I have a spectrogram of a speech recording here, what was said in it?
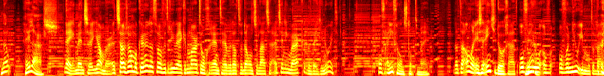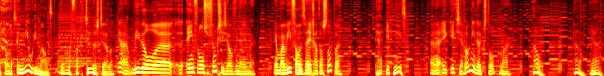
Nou, helaas. Nee, mensen, jammer. Het zou zomaar kunnen dat we over drie weken een marathon gerend hebben... dat we dan onze laatste uitzending maken. Dat weet je nooit. Of één van ons stopt ermee. Dat de ander in zijn eentje doorgaat. Of een, Ja. nieuw, of, of een nieuw iemand erbij komt. Een nieuw iemand. Dat we vacature stellen. Ja, wie wil eh, een van onze functies overnemen? Ja, maar wie van de twee gaat dan stoppen? Ja, ik niet. En, eh, ik, ik zeg ook niet dat ik stop, maar Oh, nou ja.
